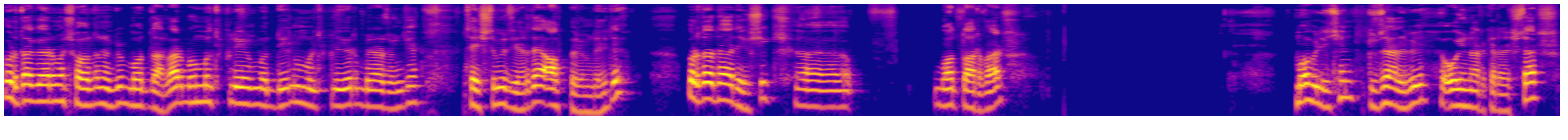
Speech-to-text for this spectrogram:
Burada görmüş olduğunuz gibi modlar var. Bu multiplayer mod değil. Multiplayer biraz önce seçtiğimiz yerde alt bölümdeydi. Burada daha değişik e, modlar var. Mobil için güzel bir oyun arkadaşlar.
